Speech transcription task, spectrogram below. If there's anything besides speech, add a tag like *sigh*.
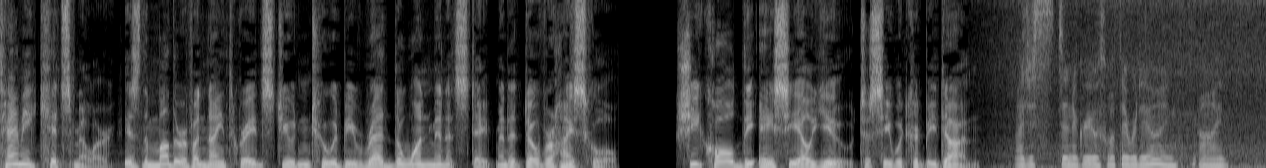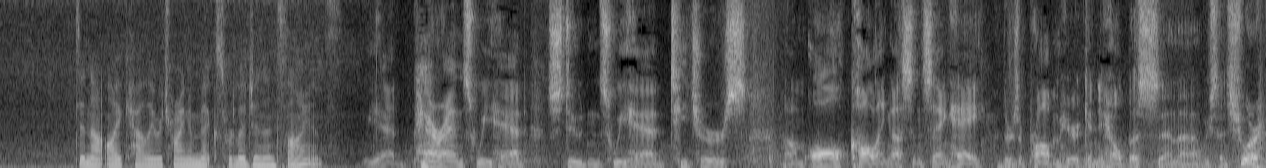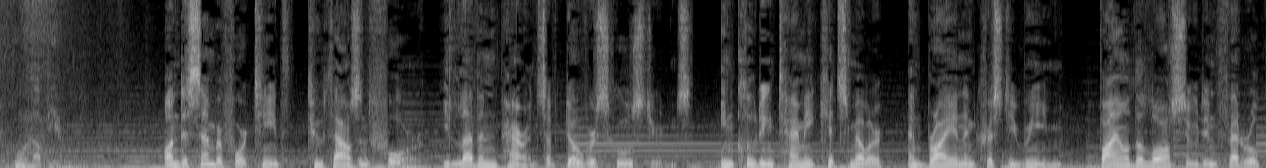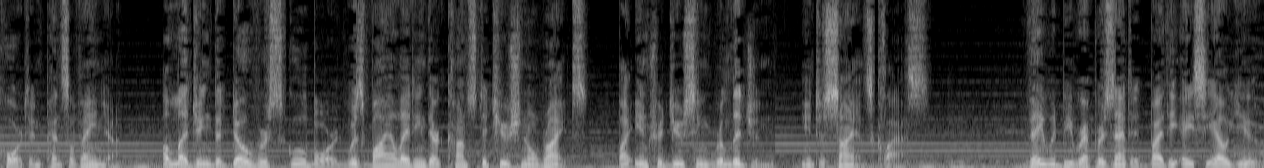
Tammy Kitzmiller is the mother of a ninth grade student who would be read the one minute statement at Dover High School. She called the ACLU to see what could be done. I just didn't agree with what they were doing. I did not like how they were trying to mix religion and science. We had parents, we had students, we had teachers, um, all calling us and saying, hey, there's a problem here, can you help us? And uh, we said, sure, we'll help you. On December 14, 2004, 11 parents of Dover school students, including Tammy Kitzmiller and Brian and Christy Rehm, filed a lawsuit in federal court in Pennsylvania, alleging the Dover School Board was violating their constitutional rights by introducing religion into science class. They would be represented by the ACLU,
